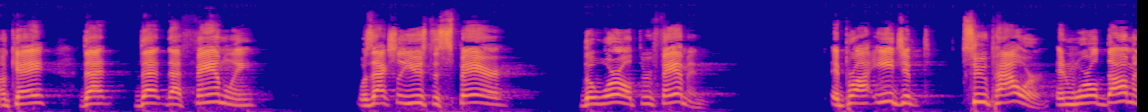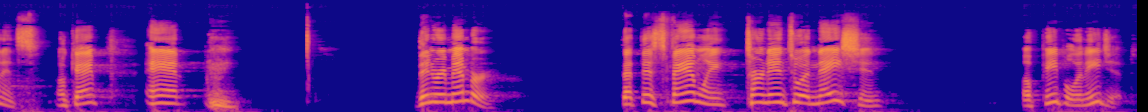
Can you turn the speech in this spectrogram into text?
Okay? That that that family was actually used to spare the world through famine. It brought Egypt to power and world dominance, okay? And then remember that this family turned into a nation of people in Egypt.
